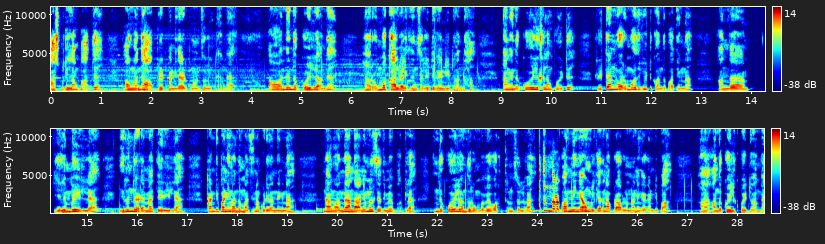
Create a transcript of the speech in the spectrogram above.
ஹாஸ்பிட்டல்லாம் பார்த்து அவங்க வந்து ஆப்ரேட் பண்ணி தான் எடுக்கணும்னு சொல்லிட்டாங்க. அவள் வந்து இந்த கோயிலில் வந்து ரொம்ப கால் வலிக்குதுன்னு சொல்லிட்டு வேண்டிட்டு வந்தாள் நாங்கள் இந்த கோயிலுக்கெல்லாம் போயிட்டு ரிட்டர்ன் வரும்போது வீட்டுக்கு வந்து பார்த்திங்கன்னா அந்த எலும்பே இல்லை இருந்த இடமே தெரியல. கண்டிப்பாக நீங்கள் வந்து மசினக்குடி வந்தீங்கன்னா நாங்கள் வந்து அந்த அனிமல்ஸ் எதுவுமே பார்க்கல. இந்த கோயில் வந்து ரொம்பவே ஒர்த்துன்னு சொல்லுவேன். வந்தீங்க உங்களுக்கு எதனா ப்ராப்ளம்னா நீங்கள் கண்டிப்பாக அந்த கோயிலுக்கு போயிட்டு வாங்க.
